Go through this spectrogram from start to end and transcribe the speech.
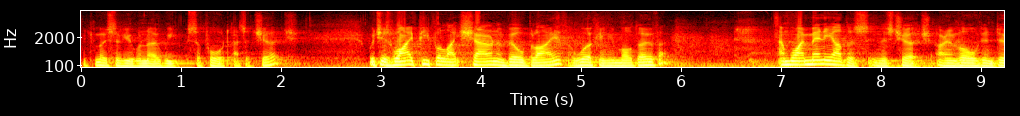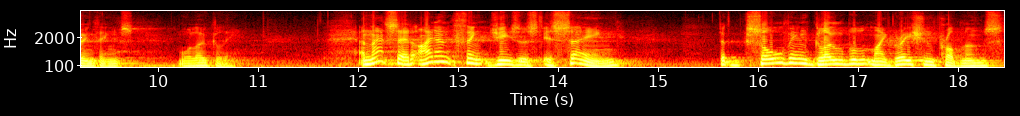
which most of you will know we support as a church. Which is why people like Sharon and Bill Blythe are working in Moldova, and why many others in this church are involved in doing things more locally. And that said, I don't think Jesus is saying that solving global migration problems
